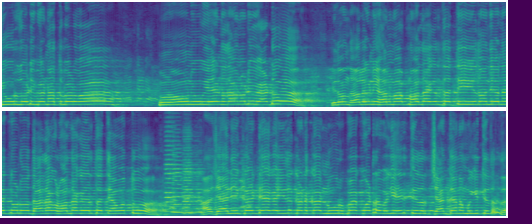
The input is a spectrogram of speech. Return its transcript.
ಇವ್ರ ಜೋಡಿ ಬೇಡ ಹತ್ತು ಬೇಡವಾ? ನೀವು ಏನದ ನೋಡಿ ಅಡ್ಡು ಎರಡು ಇದೊಂದು ಹಲಗಣಿ ಹಲ್ಮಾಪ್ನ ಹೊಲ್ದಾಗ ಇರ್ತತಿ ಇದೊಂದು ಏನೈತಿ ನೋಡು ದಾದಾಗಳು ಹೊಲ್ದಾಗ ಇರ್ತತಿ ಯಾವತ್ತು? ಆ ಜಾಲಿ ಕಂಟ್ಯಾಗ ಇದು ಕಣಕ ನೂರು ರೂಪಾಯಿ ಕೊಟ್ರೆ ಬಗೆ ಇರ್ತಿದ್ರ ಚಾಂತ್ಯಾನ ಮುಗಿತಿದ್ರದ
